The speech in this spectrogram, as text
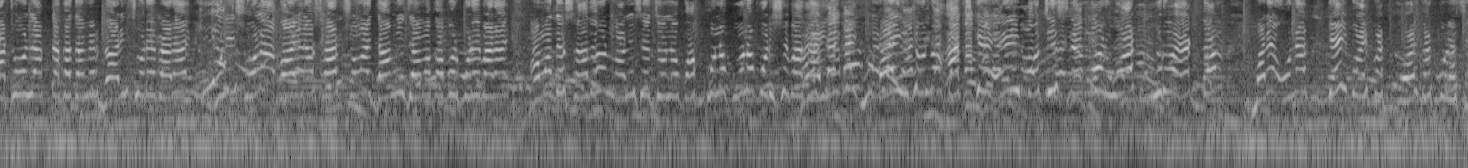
আঠেরো লাখ টাকা দামের গাড়ি চড়ে বেড়ায়। উনি সোনা গয়না সব সময় দামি জামা কাপড় পরে বেড়ায়। আমাদের সাধারণ মানুষের জন্য কখনো কোনো পরিষেবা দেয় এই জন্য আজকে এই পঁচিশ নম্বর ওয়ার্ড পুরো একদম মানে ওনাকেই বয়কট বয়কট করেছে।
